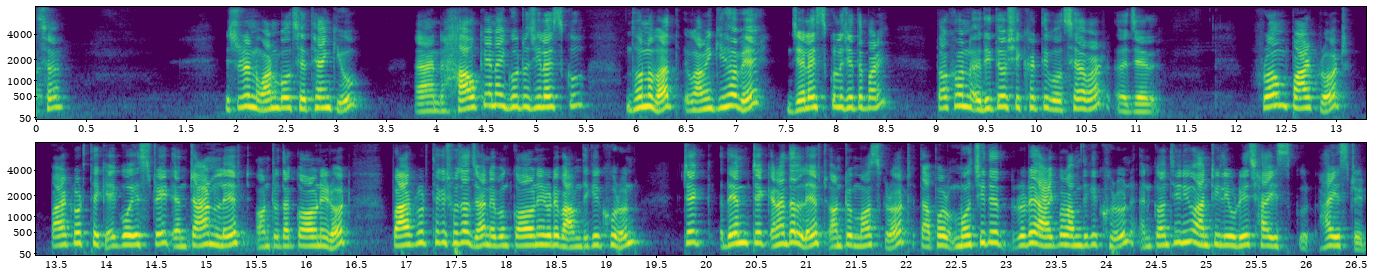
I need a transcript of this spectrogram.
আছে? স্টুডেন্ট ওয়ান বলছে thank you and how can I go to Zila school ধন্যবাদ। এবং আমি কীভাবে জেলা স্কুলে যেতে পারি? তখন দ্বিতীয় শিক্ষার্থী বলছে আবার যে from park road park road থেকে go straight and turn left on to the colony road park road থেকে সোজা যান এবং কলোনি রোডে বাম দিকে ঘুরুন। Take then take another left on to mosque road তারপর মসজিদের রোডে আরেকবার বাম দিকে ঘুরুন and continue until you reach high school high street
